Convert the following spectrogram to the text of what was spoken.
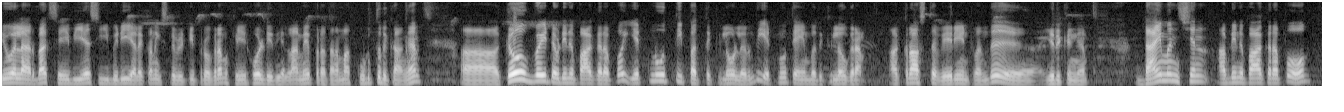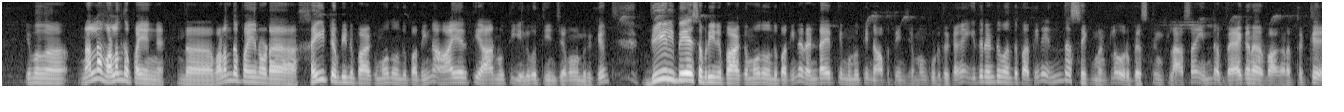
dual airbags ABS EBD electronic stability program hill hold இது எல்லாமே பிரதானமாக கொடுத்துருக்காங்க. கர்வ் வெயிட் அப்படின்னு பார்க்குறப்போ எட்நூற்றி பத்து கிலோலேருந்து எட்நூற்றி ஐம்பது கிலோகிராம் அக்ராஸ் த வேரியண்ட் வந்து இருக்குங்க. டைமென்ஷன் அப்படின்னு பார்க்குறப்போ இவங்க நல்லா வளர்ந்த பையங்க. இந்த வளர்ந்த பையனோட ஹைட் அப்படின்னு பார்க்கும்போது வந்து பார்த்தீங்கன்னா ஆயிரத்தி அறுநூற்றி எழுபத்தி அஞ்சு எம்எம் இருக்குது வீல் பேஸ் அப்படின்னு பார்க்கும்போது வந்து பார்த்தீங்கன்னா ரெண்டாயிரத்தி முந்நூற்றி நாற்பத்தஞ்சு எம்எம் கொடுத்துருக்காங்க. இது ரெண்டும் வந்து பார்த்தீங்கன்னா இந்த செக்மெண்ட்டில் ஒரு பெஸ்ட் இன் கிளாஸாக இந்த வேகனர் வாகனத்துக்கு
